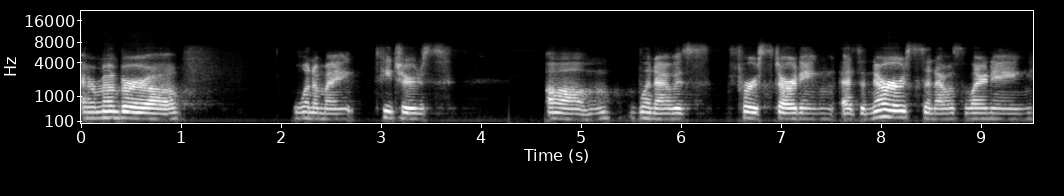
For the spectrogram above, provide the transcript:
I remember uh, one of my teachers um, when I was first starting as a nurse and I was learning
